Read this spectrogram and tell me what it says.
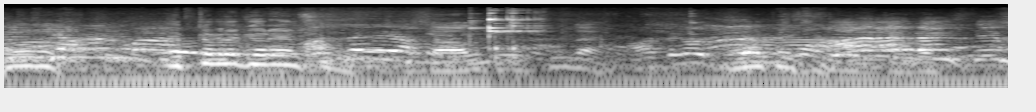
olsun oğlum. Hep de böyle göreyim sizi. Sağ olun. Güzel peki. Hayır hayır ben isteyeyim.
